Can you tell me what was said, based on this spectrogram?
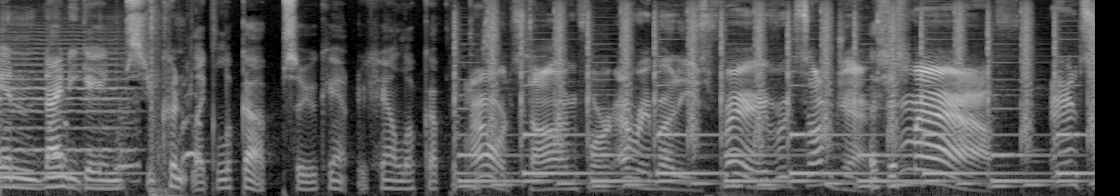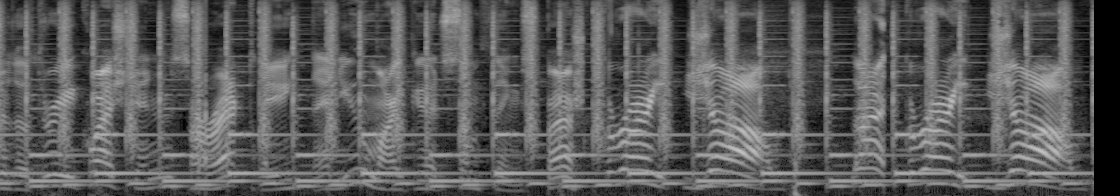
in 90 games you couldn't like look up, so you can't you can't look up. Now it's time for everybody's favorite subject, That's just- math. Answer the three questions correctly, and you might get something special. Great job! That great job!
